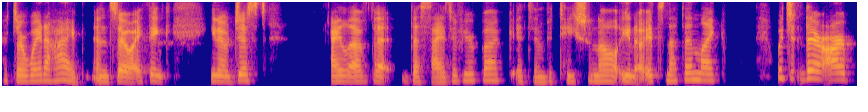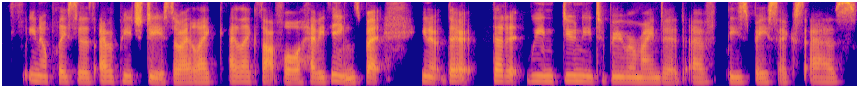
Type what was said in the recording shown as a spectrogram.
it's our way to hide. And so i think you know just i love that the size of your book it's invitational. You know it's nothing like which there are you know places i have a phd so i like i like thoughtful heavy things but you know there that it, we do need to be reminded of these basics as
